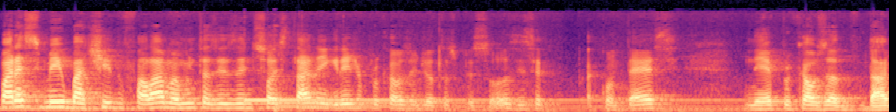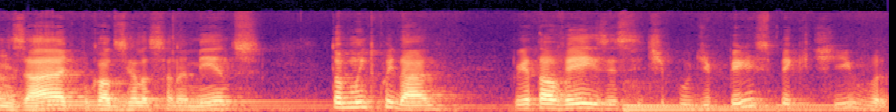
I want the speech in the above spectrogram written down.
parece meio batido falar, mas muitas vezes a gente só está na igreja por causa de outras pessoas. Isso acontece né, por causa da amizade, por causa dos relacionamentos. Tome muito cuidado. Porque talvez esse tipo de perspectiva,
